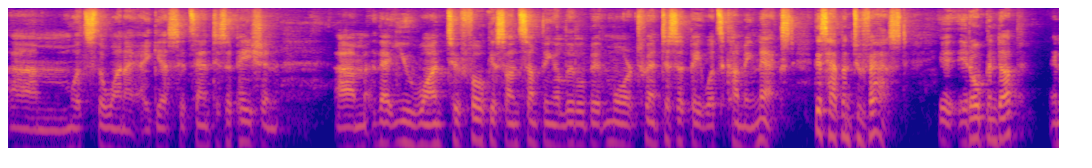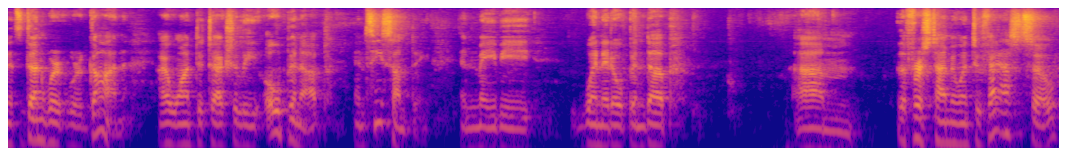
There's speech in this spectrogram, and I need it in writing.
Um, what's the one? I, I guess it's anticipation. Um, that you want to focus on something a little bit more to anticipate what's coming next. This happened too fast. It, it opened up and it's done we're, we're gone. I want it to actually open up and see something. And maybe when it opened up, um, the first time it went too fast, so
